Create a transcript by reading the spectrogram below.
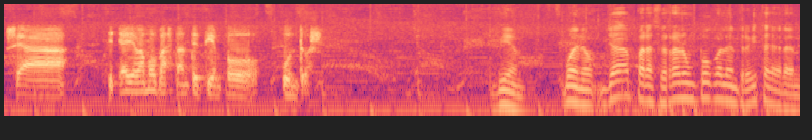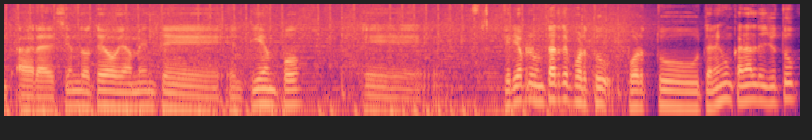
O sea, ya llevamos bastante tiempo juntos. Bien, bueno, ya para cerrar un poco la entrevista, agradeciéndote obviamente el tiempo, eh, quería preguntarte por tu, por tu, ¿tenés un canal de YouTube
